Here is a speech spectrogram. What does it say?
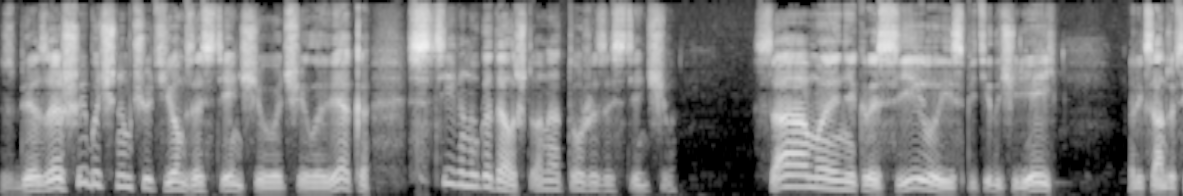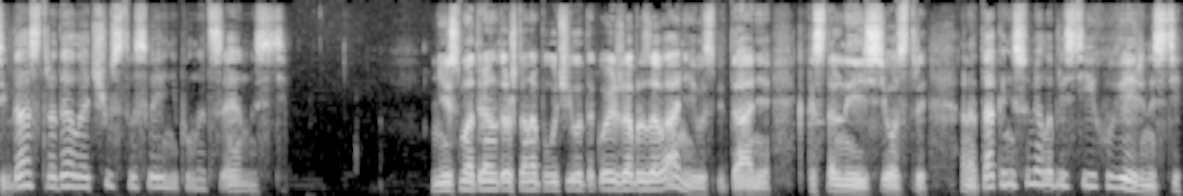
С безошибочным чутьем застенчивого человека Стивен угадал, что она тоже застенчива. Самая некрасивая из пяти дочерей, Александра всегда страдала от чувства своей неполноценности. Несмотря на то, что она получила такое же образование и воспитание, как остальные сестры, она так и не сумела обрести их уверенности,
